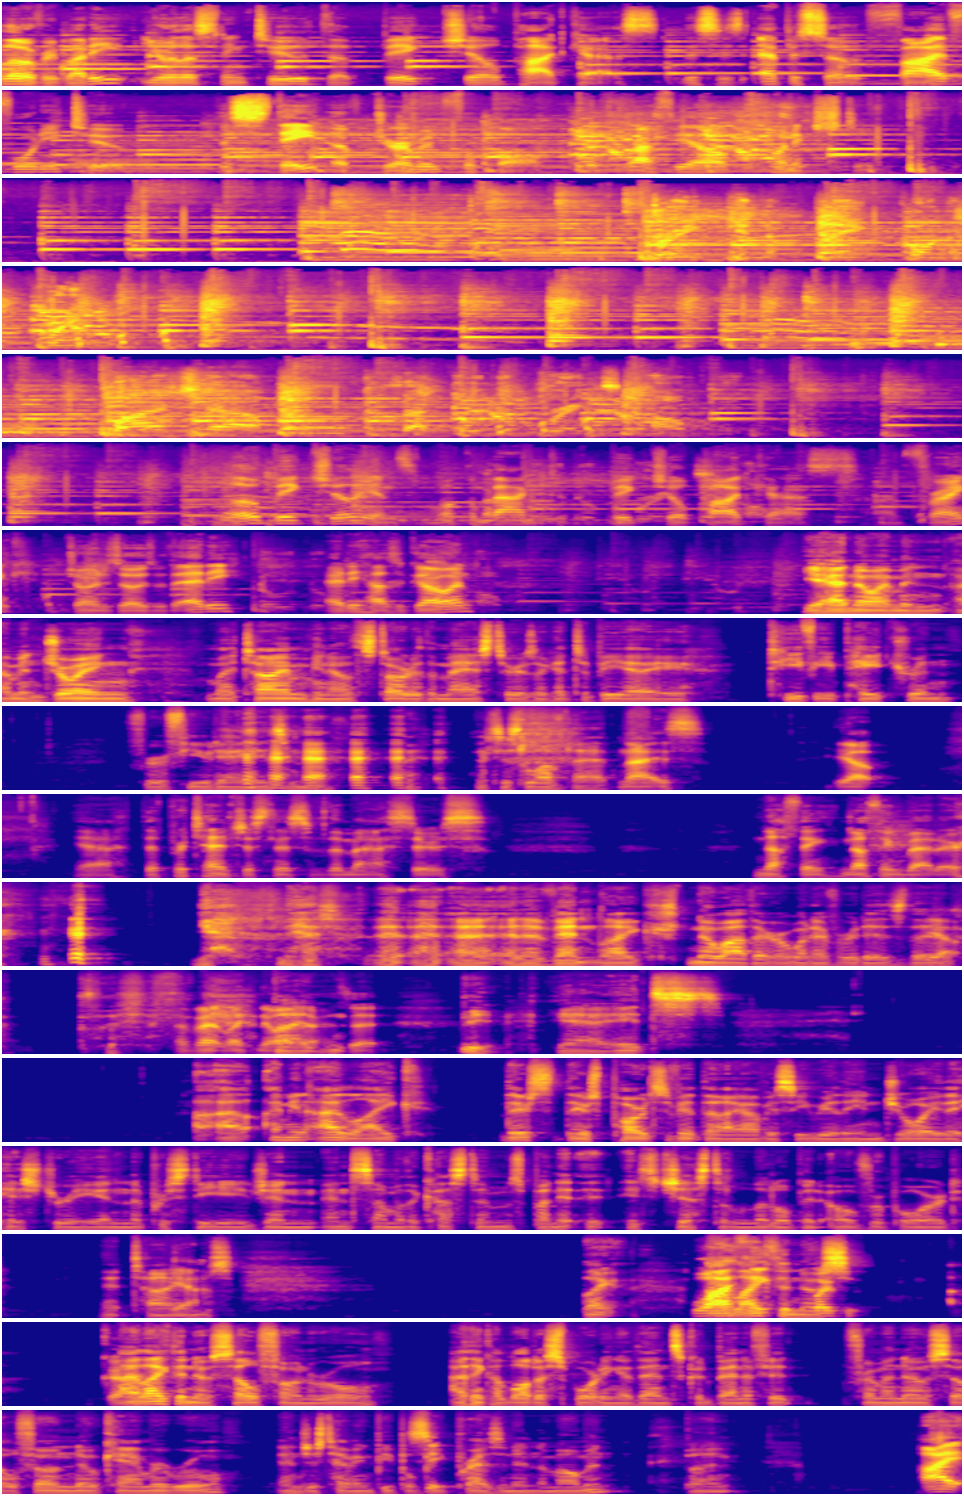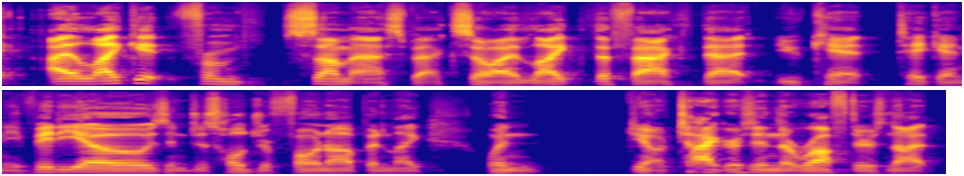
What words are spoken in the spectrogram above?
Hello, everybody. You're listening to the Big Chill Podcast. This is episode 542 The State of German Football with Raphael Honigstein. Big Chillians. Welcome back to the Big Chill Podcast. I'm Frank, joined as always with Eddie. Eddie, how's it going? Yeah, no, I'm in. I'm enjoying my time. You know, the start of the Masters. I get to be a TV patron for a few days. And I, I just love that. Nice. Yep. Yeah, the pretentiousness of the Masters. Nothing, nothing better. Yeah, yeah, a- a- an event like no other, or whatever it is. The, Yeah. Event like no But- other. That's it. Yeah it's I, I mean i like there's there's parts of it that i obviously really enjoy the history and the prestige and and some of the customs but it, it- it's just a little bit overboard at times. Like Well, i, like think- the no i like the no cell phone rule. I think a lot of sporting events could benefit from a no cell phone no camera rule and just having people See- be present in the moment but I I like it from some aspects. So I like the fact that you can't take any videos and just hold your phone up and like when you know Tiger's in the rough, there's not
